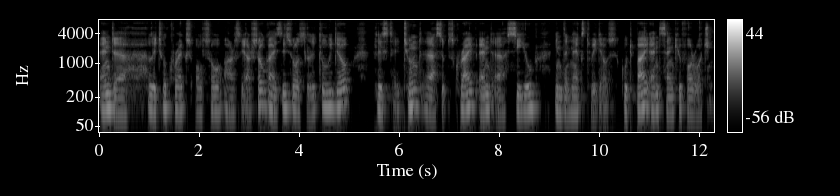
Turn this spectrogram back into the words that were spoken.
and uh, little cracks also are there so guys this was a little video please stay tuned uh, subscribe and uh, see you in the next videos. Goodbye and thank you for watching.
